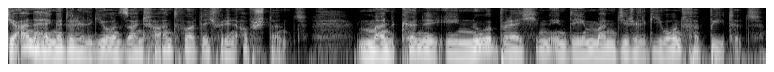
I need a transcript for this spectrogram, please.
Die Anhänger der Religion seien verantwortlich für den Aufstand. Man könne ihn nur brechen, indem man die Religion verbietet.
